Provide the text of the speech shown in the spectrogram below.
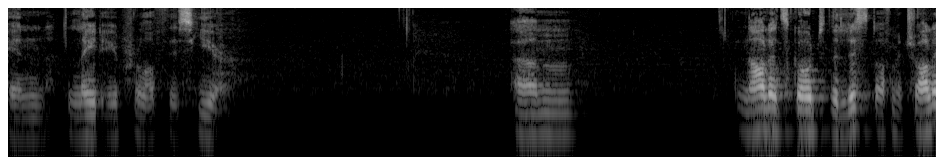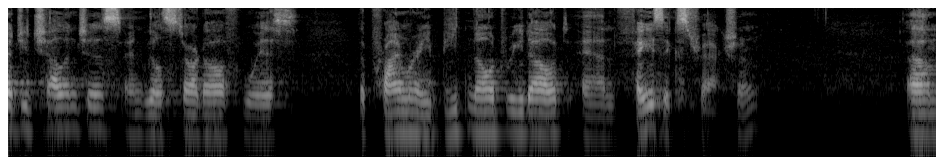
in late April of this year. Um, now let's go to the list of metrology challenges, and we'll start off with the primary beat note readout and phase extraction. Um,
